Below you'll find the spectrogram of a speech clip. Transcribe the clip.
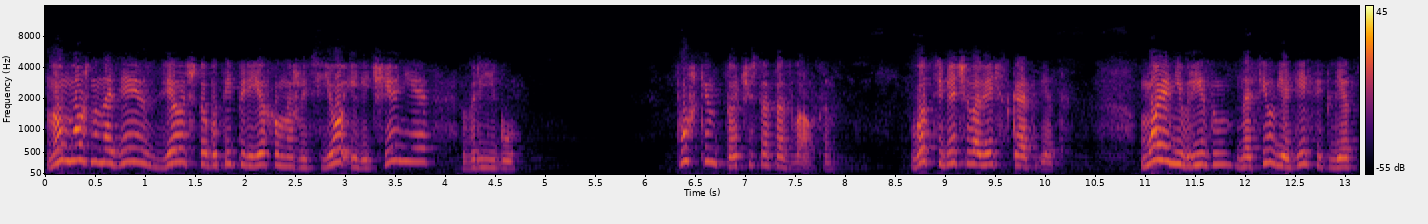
Но можно, надеюсь, сделать, чтобы ты переехал на житье и лечение в Ригу. Пушкин тотчас отозвался. Вот тебе человеческий ответ. Мой аневризм носил я десять лет,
